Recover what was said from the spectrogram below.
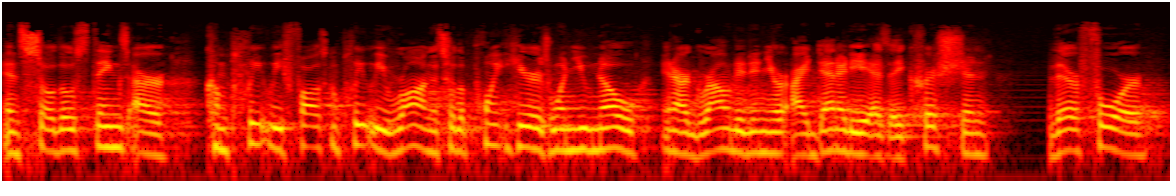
And so those things are completely false, completely wrong. And so the point here is when you know and are grounded in your identity as a Christian, therefore,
